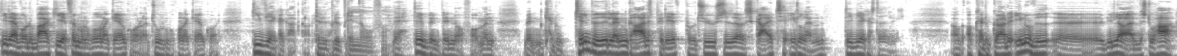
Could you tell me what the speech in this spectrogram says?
de der, hvor du bare giver 500 kroner gavekort, eller 1000 kroner gavekort, de virker ret godt. Det vil blive blinde overfor. Ja, det vil blive blinde overfor. Men, men kan du tilbyde et eller andet gratis pdf på 20 sider og guide til et eller andet, det virker stadigvæk. Og, og kan du gøre det endnu vid, øh, vildere, at hvis du har,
